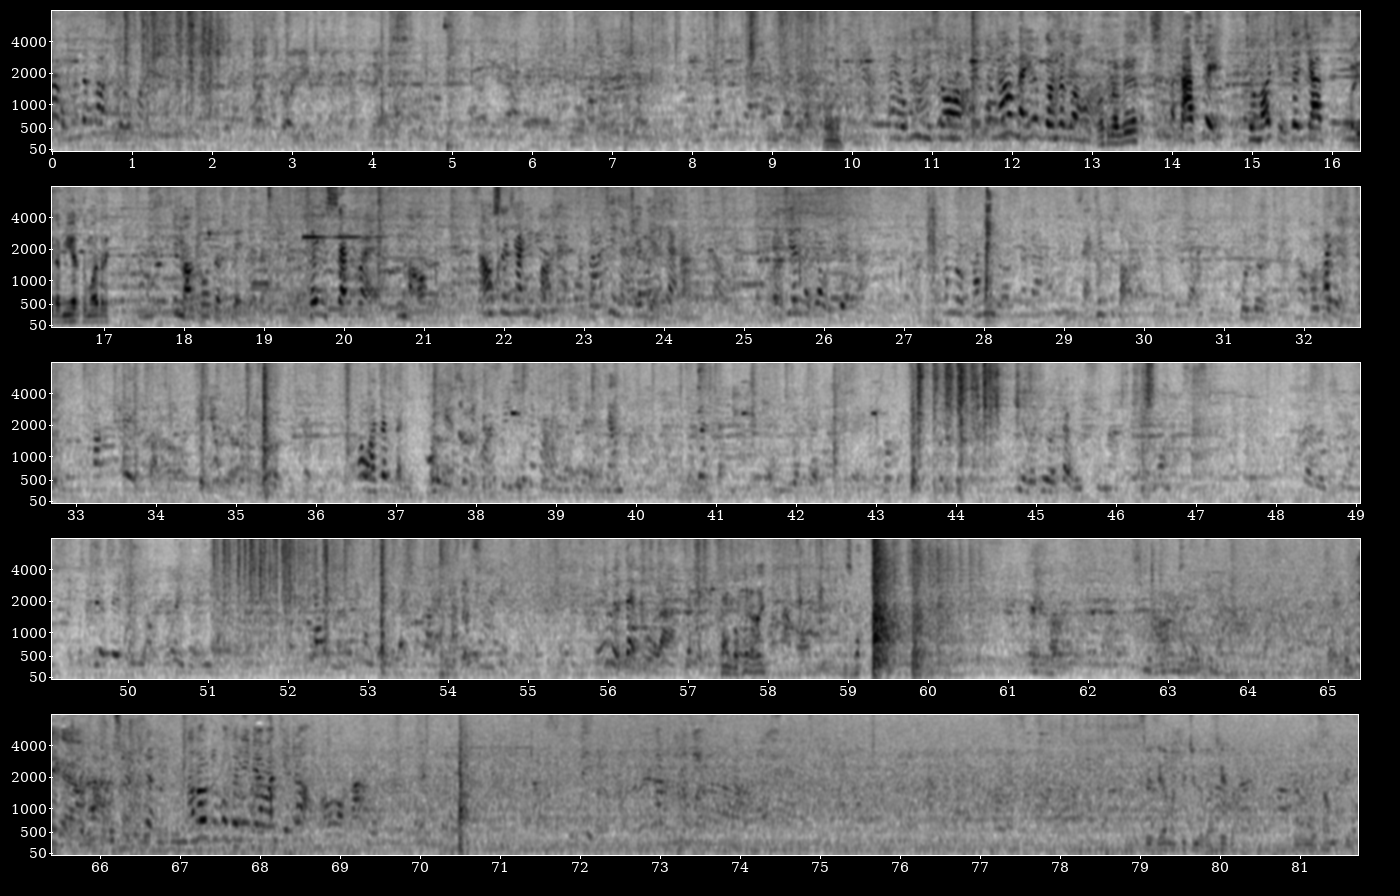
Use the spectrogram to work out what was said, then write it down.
看我们的报纸的话。嗯。哎，我跟你说，然后买一个那个哈，Otra vez. 打税九毛九，再加 Va a ir a mierda madre. 一毛多的税，对的，所以三块一毛，然后剩下一毛呢，他说进来捐点下来，捐了叫我捐了，他们还没有那个攒钱不少了，就叫我捐了。不乐捐，他也他他也不少钱，那我还在等，我也是飞机先买对，香肠，我在等，这个这个带回去吗？忘了。带回去啊！我只有这种有，我很便宜。其他的东西让我来讲一下。有再做了。这个。回喂。你吃。这个呀、不是不是，拿到之后在那边完结账。哦，拿去。这些嘛，最近都搞这个，嗯，三五天上。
